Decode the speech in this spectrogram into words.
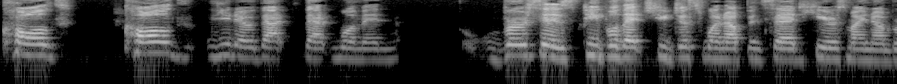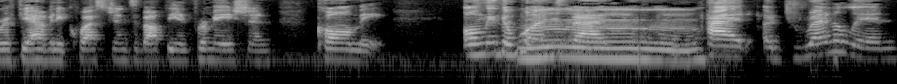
called called you know that that woman versus people that she just went up and said here's my number. If you have any questions about the information call me only the ones mm. that had adrenaline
